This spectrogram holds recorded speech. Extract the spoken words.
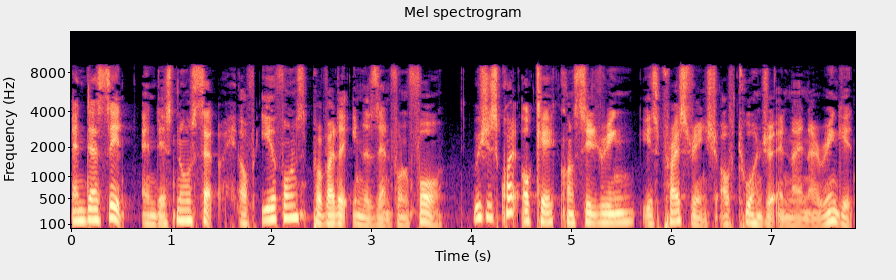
And that's it, and there's no set of earphones provided in the Zenfone 4, which is quite okay considering its price range of 299 ringgit.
